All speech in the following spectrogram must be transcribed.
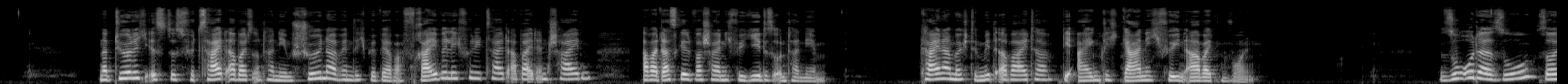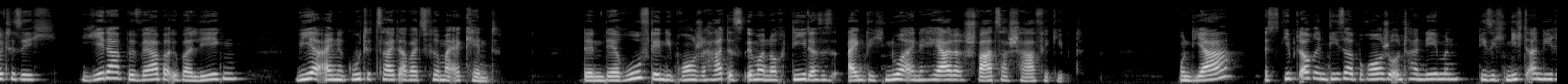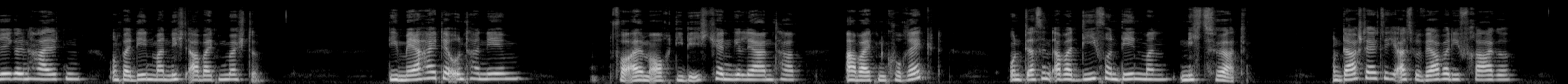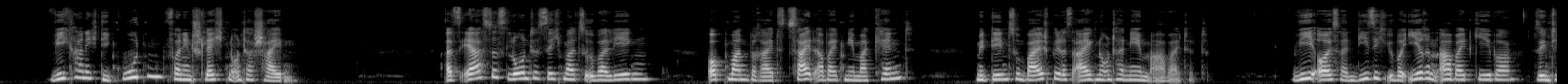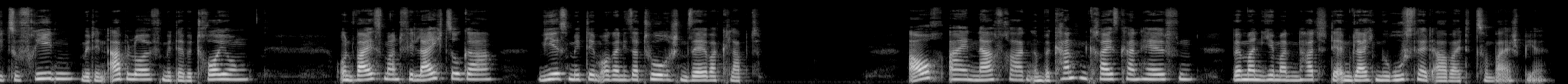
Natürlich ist es für Zeitarbeitsunternehmen schöner, wenn sich Bewerber freiwillig für die Zeitarbeit entscheiden, aber das gilt wahrscheinlich für jedes Unternehmen. Keiner möchte Mitarbeiter, die eigentlich gar nicht für ihn arbeiten wollen. So oder so sollte sich jeder Bewerber überlegen, wie er eine gute Zeitarbeitsfirma erkennt. Denn der Ruf, den die Branche hat, ist immer noch die, dass es eigentlich nur eine Herde schwarzer Schafe gibt. Und ja, es gibt auch in dieser Branche Unternehmen, die sich nicht an die Regeln halten und bei denen man nicht arbeiten möchte. Die Mehrheit der Unternehmen, vor allem auch die, die ich kennengelernt habe, arbeiten korrekt und das sind aber die, von denen man nichts hört. Und da stellt sich als Bewerber die Frage, wie kann ich die Guten von den Schlechten unterscheiden? Als erstes lohnt es sich mal zu überlegen, ob man bereits Zeitarbeitnehmer kennt, mit denen zum Beispiel das eigene Unternehmen arbeitet. Wie äußern die sich über ihren Arbeitgeber? Sind die zufrieden mit den Abläufen, mit der Betreuung? Und weiß man vielleicht sogar, wie es mit dem Organisatorischen selber klappt? Auch ein Nachfragen im Bekanntenkreis kann helfen, wenn man jemanden hat, der im gleichen Berufsfeld arbeitet zum Beispiel.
